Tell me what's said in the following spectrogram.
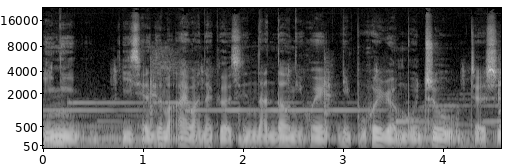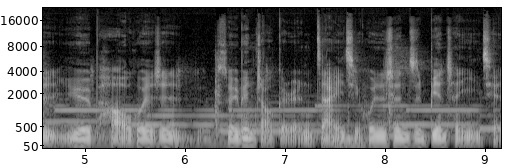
以你以前这么爱玩的个性，难道你会，你不会忍不住就是约炮，或者是？随便找个人在一起，或者甚至变成以前，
